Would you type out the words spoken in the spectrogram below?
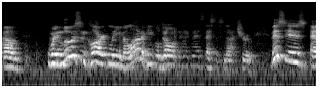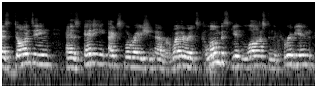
um, when Lewis and Clark leave, and a lot of people don't, that's, that's just not true. This is as daunting as any exploration ever, whether it's Columbus getting lost in the Caribbean,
